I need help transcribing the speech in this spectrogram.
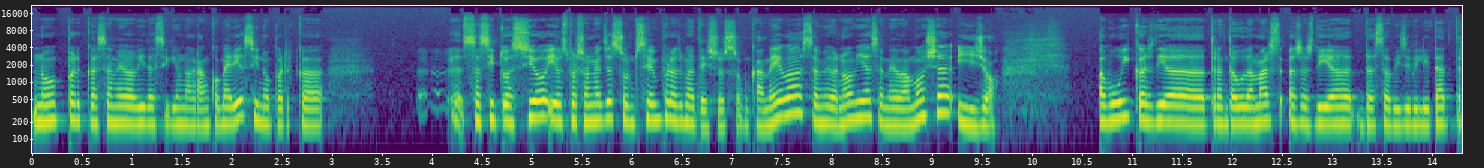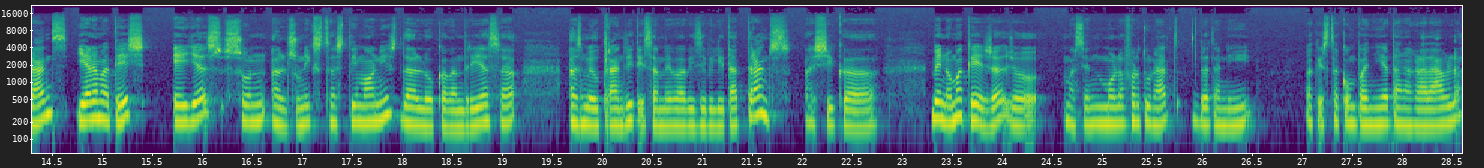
No perquè la meva vida sigui una gran comèdia, sinó perquè eh, la situació i els personatges són sempre els mateixos. Som ca meva, la meva nòvia, la meva moixa i jo. Avui, que és dia 31 de març, és el dia de la visibilitat trans i ara mateix elles són els únics testimonis de lo que vendria a ser el meu trànsit i la meva visibilitat trans. Així que, bé, no me queixa, jo me sent molt afortunat de tenir aquesta companyia tan agradable,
